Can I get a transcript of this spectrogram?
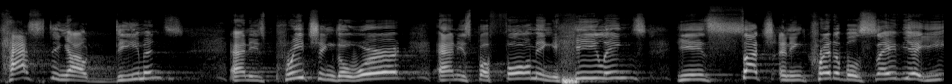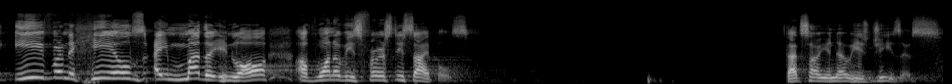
casting out demons and he's preaching the word and he's performing healings. He is such an incredible savior. He even heals a mother in law of one of his first disciples. That's how you know he's Jesus.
